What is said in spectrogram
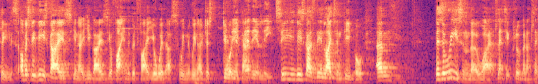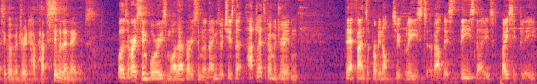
please. Obviously, these guys, you know, you guys, you're fighting the good fight. You're with us. We, we know. Just do They're what the- you can. they're the elite. See, these guys are the enlightened people. Um, there's a reason, though, why Athletic Club and Atletico Madrid have, have similar names. Well, there's a very simple reason why they have very similar names, which is that Atletico Madrid and their fans are probably not too pleased about this these days. Basically,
